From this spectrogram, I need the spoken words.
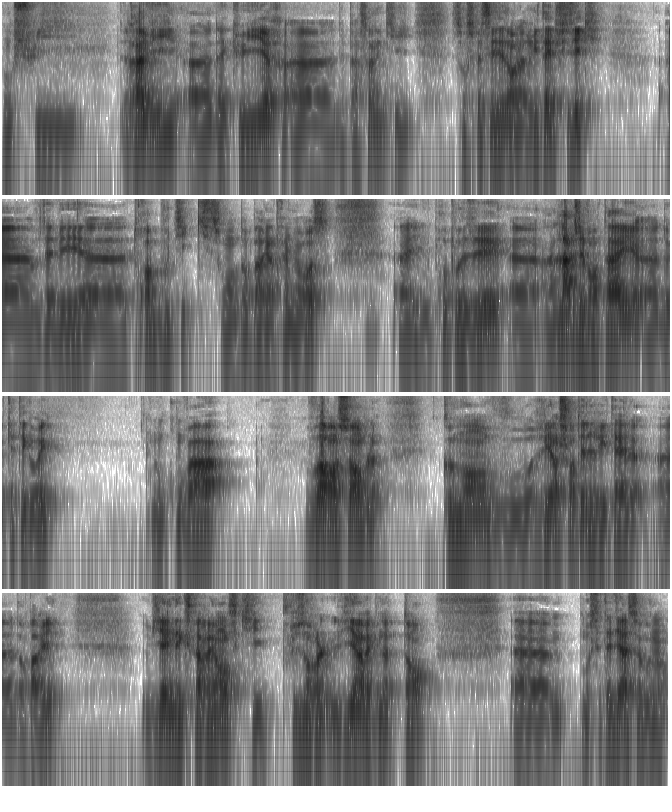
Donc je suis ravi euh, d'accueillir euh, des personnes qui sont spécialisées dans le retail physique. Euh, vous avez trois boutiques qui sont dans Paris Intramuros et vous proposez un large éventail de catégories. Donc on va voir ensemble comment vous réenchantez le retail dans Paris via une expérience qui est plus en lien avec notre temps, c'est-à-dire la seconde main.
